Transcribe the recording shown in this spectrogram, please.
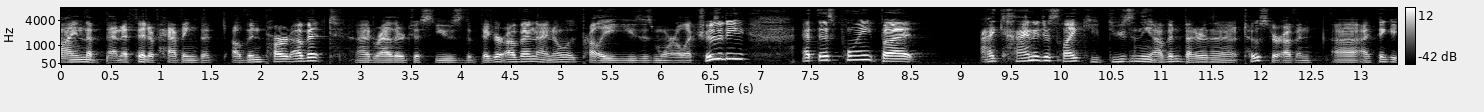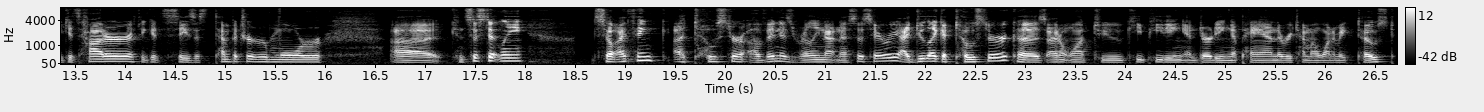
find the benefit of having the oven part of it. I'd rather just use the bigger oven. I know it probably uses more electricity at this point, but I kind of just like using the oven better than a toaster oven. Uh, I think it gets hotter. I think it stays its temperature more uh, consistently so I think a toaster oven is really not necessary. I do like a toaster because I don't want to keep heating and dirtying a pan every time I want to make toast.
